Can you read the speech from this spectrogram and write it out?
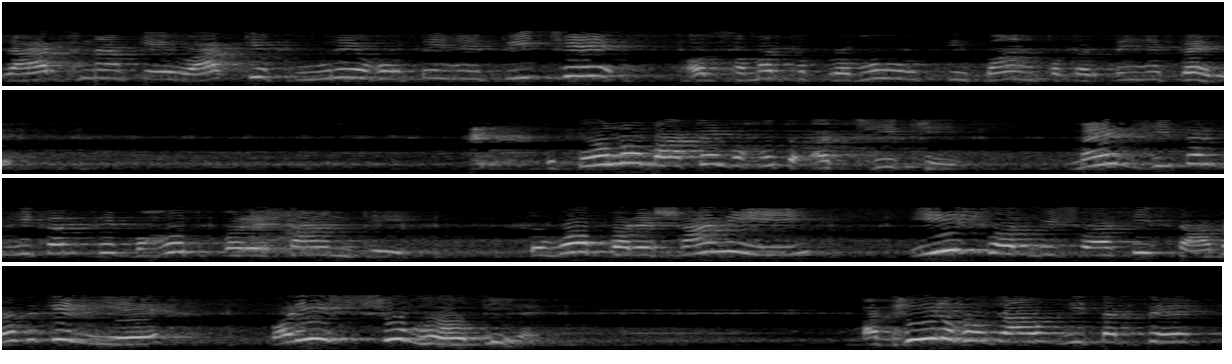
प्रार्थना के वाक्य पूरे होते हैं पीछे और समर्थ प्रभु उसकी बाह पकड़ते हैं पहले। तो दोनों बातें बहुत अच्छी थी। मैं भीतर भीतर से बहुत परेशान थी। तो वो परेशानी ईश्वर विश्वासी साधक के लिए बड़ी शुभ होती है। अधीर हो जाओ भीतर से।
